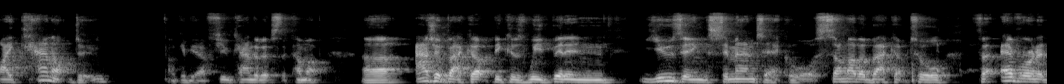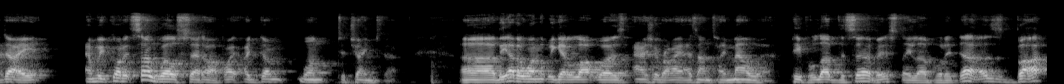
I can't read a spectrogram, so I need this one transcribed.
I cannot do, I'll give you a few candidates that come up, uh, Azure Backup because we've been in using Symantec or some other backup tool forever and a day, and we've got it so well set up, I, I don't want to change that. Uh, the other one that we get a lot was Azure IaaS anti-malware. People love the service, they love what it does, but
